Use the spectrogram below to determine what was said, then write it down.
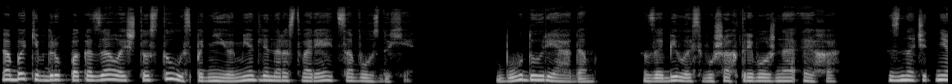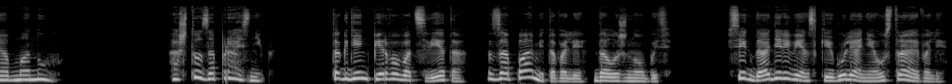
А Бекке вдруг показалось, что стул из-под нее медленно растворяется в воздухе. «Буду рядом», — забилось в ушах тревожное эхо. «Значит, не обманул». «А что за праздник?» «Так день первого цвета. Запамятовали, должно быть. Всегда деревенские гуляния устраивали».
